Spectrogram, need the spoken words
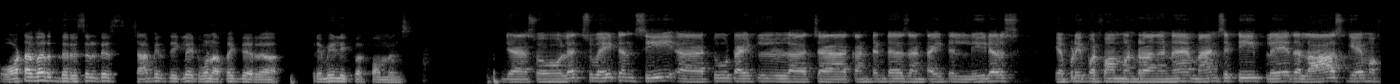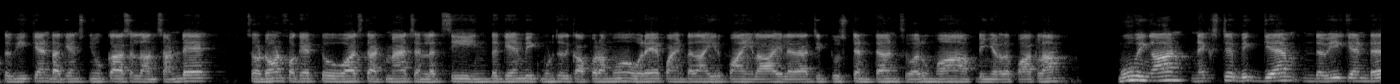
whatever the result is Champions லீக்ல it won affect their premier league performance Yeah, so let's wait and see. Uh, two title uh, cha- contenders and title leaders எப்படி பர்ஃபார்ம் பண்றாங்கன்னு. Man City play the last game of the weekend against Newcastle on Sunday so don't forget to watch that match and let see இந்த கேம் வீக் முடிஞ்சதுக்கு அப்புறமும் ஒரே பாயிண்ட்ல தான் இருப்பாங்களா? இல்லை ஏதாச்சும் ட்விஸ்ட் அண்ட் டர்ன்ஸ் வருமா? அப்படிங்கிறத பார்க்கலாம். Moving on next big game இந்த weekend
